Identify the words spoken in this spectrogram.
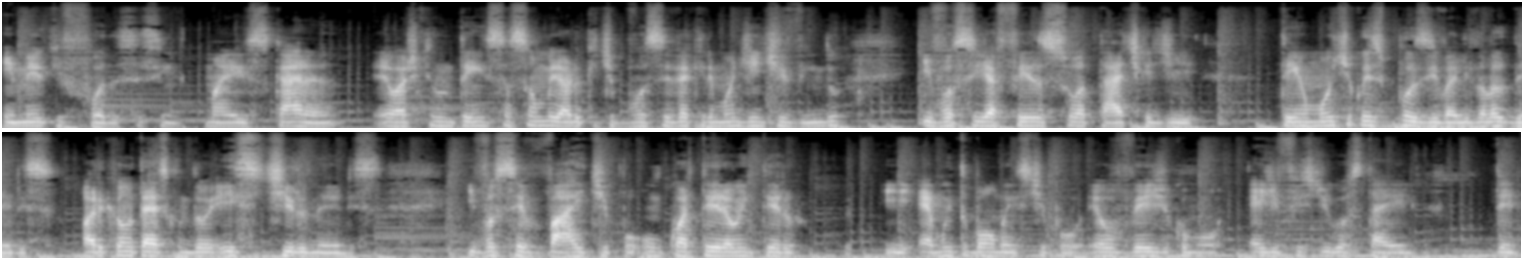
E meio que foda-se, assim. Mas, cara, eu acho que não tem sensação melhor do que, tipo, você ver aquele monte de gente vindo e você já fez a sua tática de tem um monte de coisa explosiva ali do lado deles. A hora que acontece quando esse tiro neles. E você vai, tipo, um quarteirão inteiro. E é muito bom, mas, tipo, eu vejo como é difícil de gostar ele, dele.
